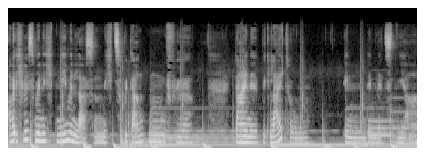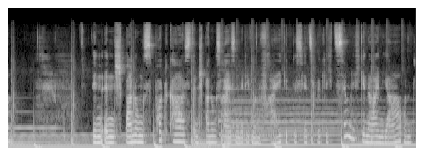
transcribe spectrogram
Aber ich will es mir nicht nehmen lassen, mich zu bedanken für deine Begleitung in dem letzten Jahr den Entspannungspodcast Entspannungsreisen mit Yvonne Frei gibt es jetzt wirklich ziemlich genau ein Jahr und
